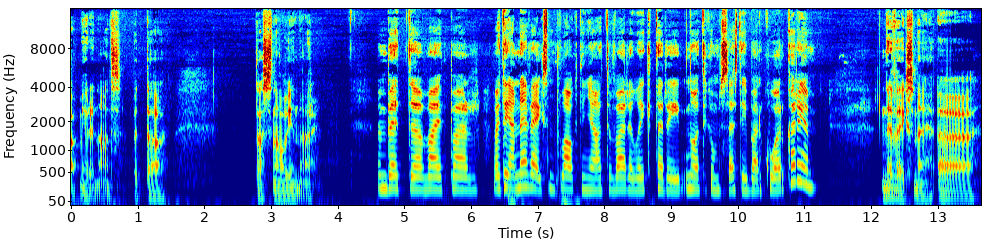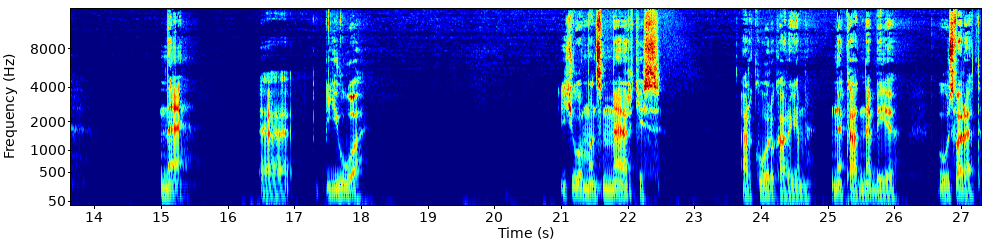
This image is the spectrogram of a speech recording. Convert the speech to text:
apmierināts. Bet tā, tas nav vienmēr. Bet eh, vai, par, vai tajā neveiksmi plauktiņā tu vari likt arī notikumus saistībā ar koru kariem? Neveiksmē. Uh, nē. Uh, jo, jo mans mērķis ar kuru kariem nekad nebija uzvarēt,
